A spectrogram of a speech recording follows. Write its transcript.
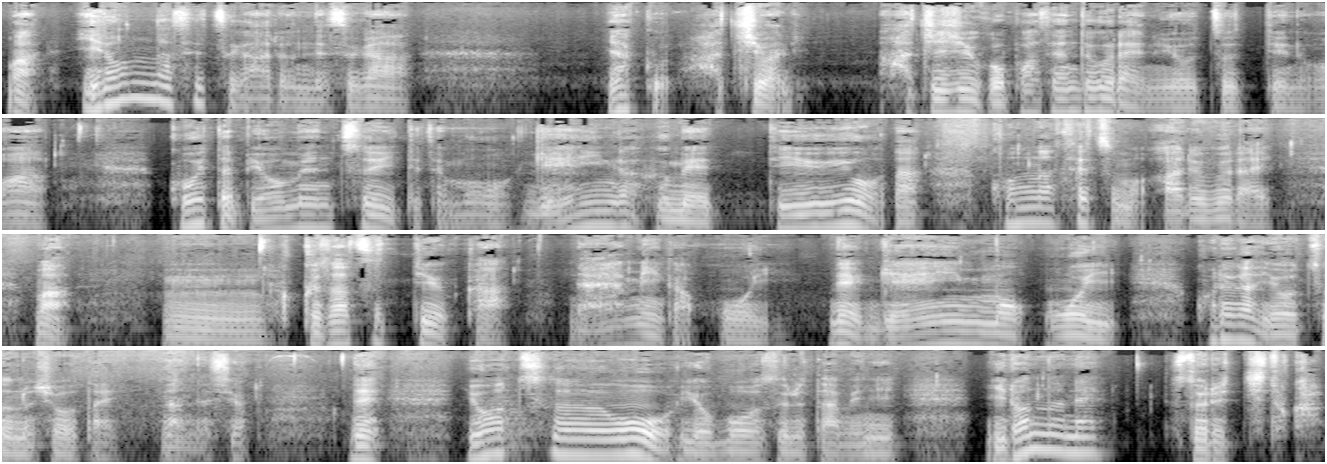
まあ、いろんな説があるんですが、約8割、85%ぐらいの腰痛っていうのは、こういった病名ついてても原因が不明っていうような、こんな説もあるぐらい、まあ、うん、複雑っていうか、悩みが多い。で、原因も多い。これが腰痛の正体なんですよ。で、腰痛を予防するために、いろんなね、ストレッチとか、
